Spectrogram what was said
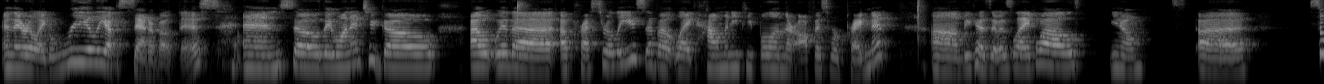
and they were like really upset about this. And so they wanted to go out with a, a press release about like how many people in their office were pregnant uh, because it was like, well, you know, uh, soy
